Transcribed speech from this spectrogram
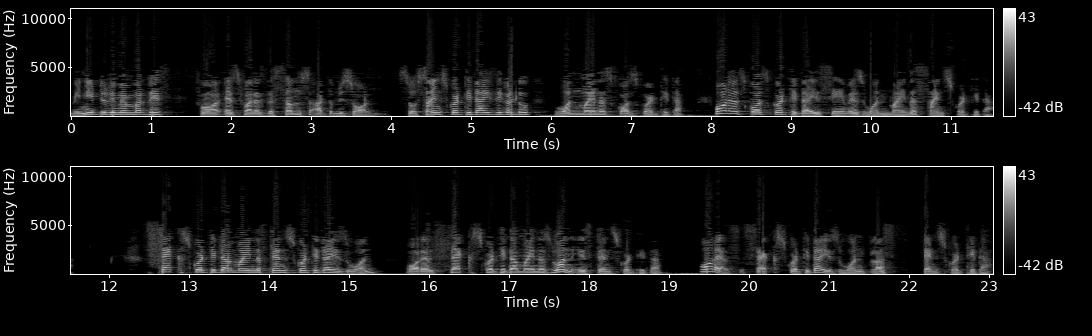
we need to remember this for as far as the sums are to be solved. So sine squared theta is equal to 1 minus cos squared theta or else cos squared theta is same as 1 minus sine squared theta sec square theta minus tan square theta is 1 or else sec square theta minus 1 is tan square theta or else sec square theta is 1 plus tan square theta.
